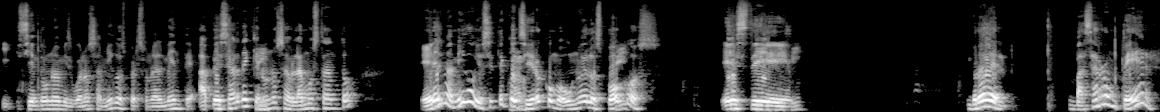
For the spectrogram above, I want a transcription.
y siendo uno de mis buenos amigos personalmente, a pesar de que no nos hablamos tanto, eres mi amigo, yo sí te considero como uno de los pocos. Este, brother, vas a romper.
